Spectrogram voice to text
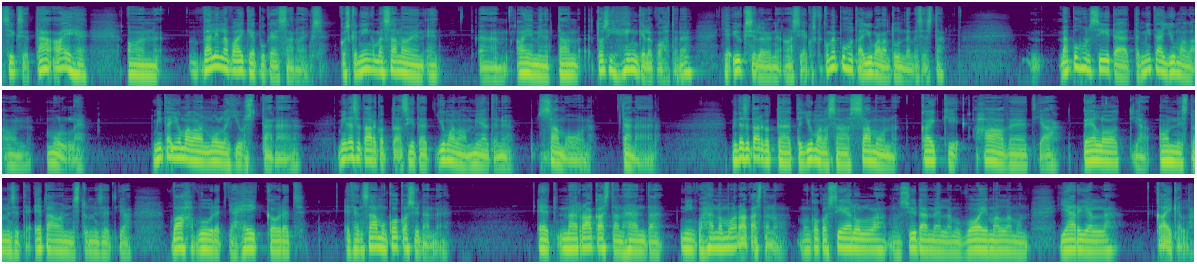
siksi tämä aihe on välillä vaikea pukea sanoiksi, koska niin kuin mä sanoin, että ää, aiemmin, että tämä on tosi henkilökohtainen ja yksilöllinen asia, koska kun me puhutaan Jumalan tuntemisesta, mä puhun siitä, että mitä Jumala on mulle. Mitä Jumala on mulle just tänään. Mitä se tarkoittaa siitä, että Jumala on mieltynyt Samuun tänään. Mitä se tarkoittaa, että Jumala saa Samun kaikki haaveet ja pelot ja onnistumiset ja epäonnistumiset ja vahvuudet ja heikkoudet, että hän saa mun koko sydämen että mä rakastan häntä niin kuin hän on mua rakastanut. Mun koko sielulla, mun sydämellä, mun voimalla, mun järjellä, kaikella.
